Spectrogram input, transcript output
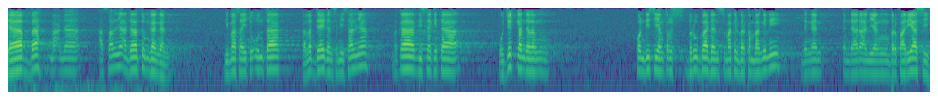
Dabbah makna asalnya adalah tunggangan. Di masa itu unta, keledai dan semisalnya, maka bisa kita wujudkan dalam kondisi yang terus berubah dan semakin berkembang ini dengan kendaraan yang bervariasi.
